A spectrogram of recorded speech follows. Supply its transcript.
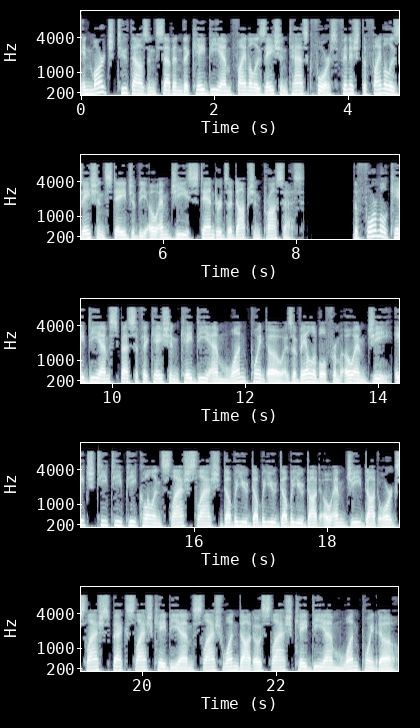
In March 2007 the KDM Finalization Task Force finished the finalization stage of the OMG's standards adoption process. The formal KDM specification KDM 1.0 is available from OMG http www.omg.org spec kdm 1.0 kdm 1.0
